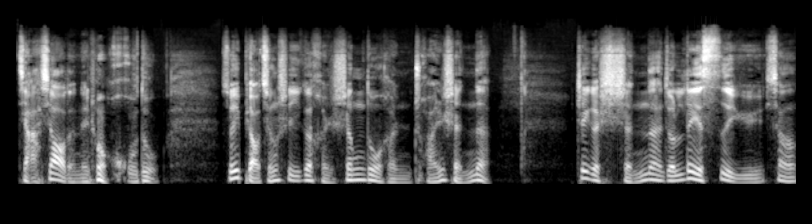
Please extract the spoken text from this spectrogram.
假笑的那种弧度，所以表情是一个很生动、很传神的。这个神呢，就类似于像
